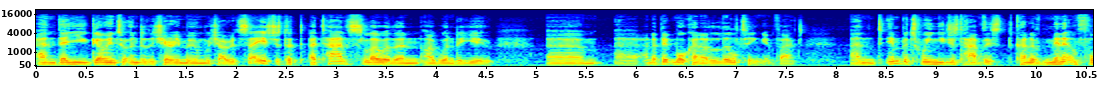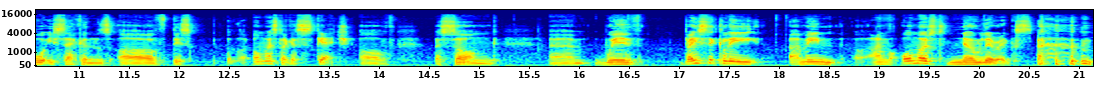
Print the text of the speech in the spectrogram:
and then you go into under the cherry moon which i would say is just a, a tad slower than i wonder you um, uh, and a bit more kind of lilting in fact. And in between you just have this kind of minute and 40 seconds of this almost like a sketch of a song um, with basically i mean i'm almost no lyrics.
